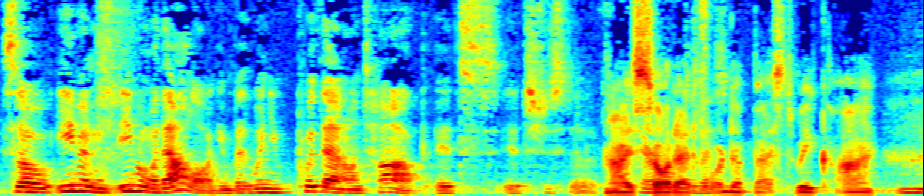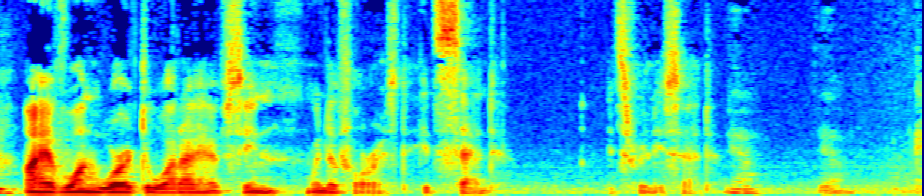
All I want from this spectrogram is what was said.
So even even without logging, but when you put that on top, it's it's just a. I saw that disaster. for the past week. I mm-hmm. I have one word to what I have seen with the forest. It's sad it's really sad. Yeah, yeah.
